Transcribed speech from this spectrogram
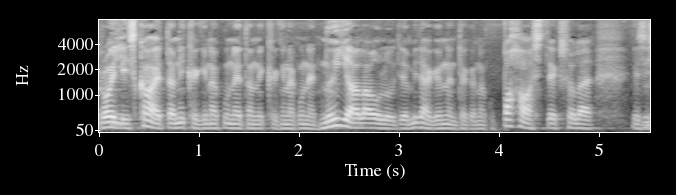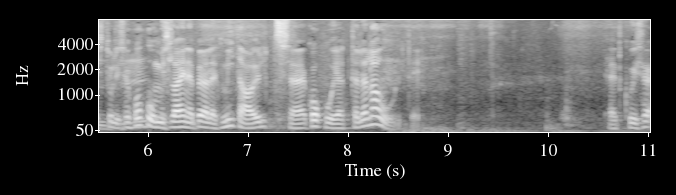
rollis ka, et on ikkagi nagu, need on ikkagi nagu need nõialaulud ja midagi on nendega nagu pahasti, eks ole, ja siis tuli see Mhm. kogumislaine peale, et mida üldse kogujatele lauldi et kui see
